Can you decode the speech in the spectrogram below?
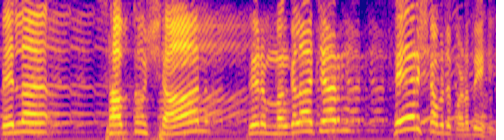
ਪਹਿਲਾਂ ਸਭ ਤੋਂ ਸ਼ਾਨ, ਫਿਰ ਮੰਗਲਾਚਰਨ, ਫਿਰ ਸ਼ਬਦ ਪੜ੍ਹਦੇ ਸੀ।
